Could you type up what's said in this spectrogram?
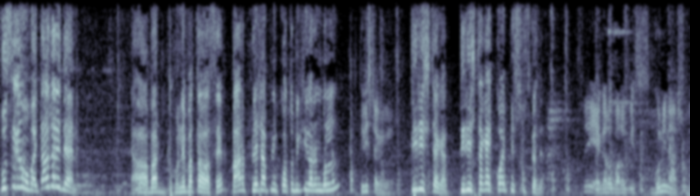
ফুচকা খামো ভাই তাড়াতাড়ি দেন। আবার ধনে পাতাও আছে। পার প্লেট আপনি কত বিক্রি করেন বললেন? তিরিশ টাকা তিরিশ টাকা তিরিশ টাকায় কয় পিস ফুচকা দেন? এই এগারো বারো পিস গুনি না আসলে।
